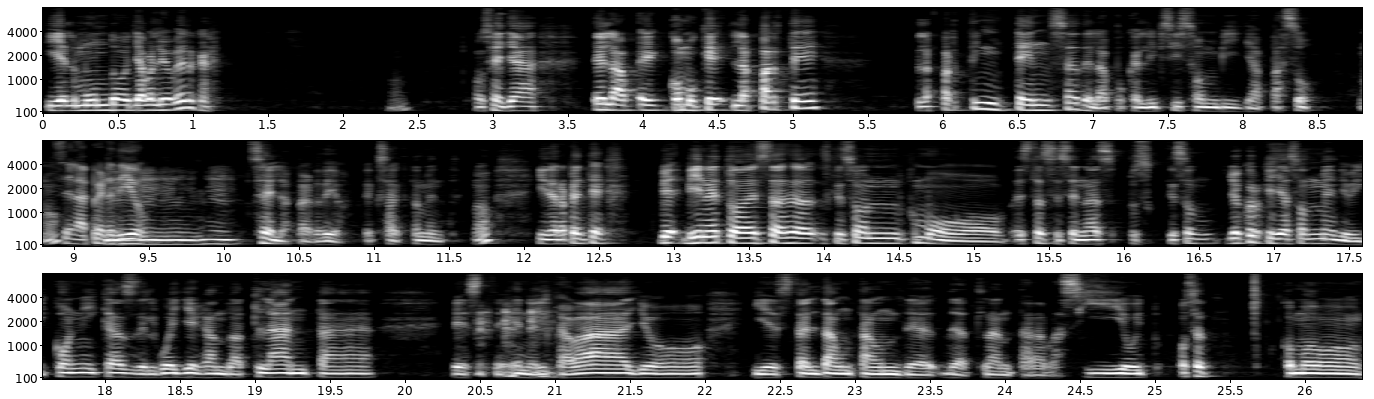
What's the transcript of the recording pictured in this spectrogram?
y el mundo ya valió verga. O sea, ya eh, como que la parte, la parte intensa del apocalipsis zombie ya pasó. ¿no? Se la perdió. Se la perdió, exactamente, ¿no? Y de repente viene todas estas que son como estas escenas, pues que son, yo creo que ya son medio icónicas del güey llegando a Atlanta, este, en el caballo y está el downtown de, Atlanta vacío, o sea, como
